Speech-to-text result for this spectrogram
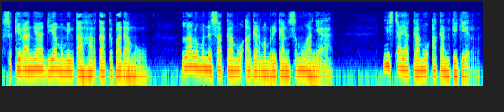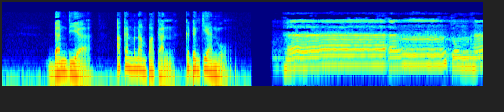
Sekiranya dia meminta harta kepadamu, lalu mendesak kamu agar memberikan semuanya, niscaya kamu akan kikir, dan dia akan menampakkan kedengkianmu. Ha antum haulai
